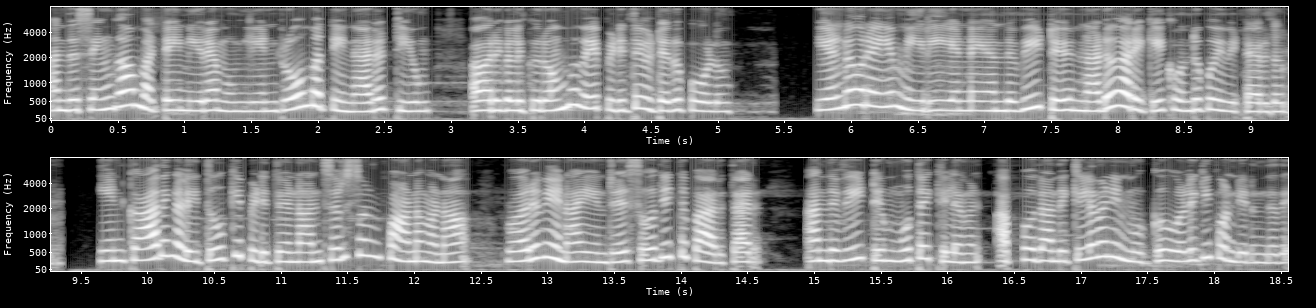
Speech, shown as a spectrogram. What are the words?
அந்த செங்காமட்டை நிறமும் என் ரோமத்தின் அடர்த்தியும் அவர்களுக்கு ரொம்பவே பிடித்து விட்டது போலும். எல்லோரையும் மீறி என்னை அந்த வீட்டு நடு அறைக்கே கொண்டு போய் விட்டார்கள் என் காதுகளை தூக்கி பிடித்து நான் சுறுசுறுப்பானவனா வருவேனா என்று சோதித்து பார்த்தார். அந்த வீட்டு மூத்த கிழவன். அப்போது அந்த கிழவனின் மூக்கு ஒழுகி கொண்டிருந்தது.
